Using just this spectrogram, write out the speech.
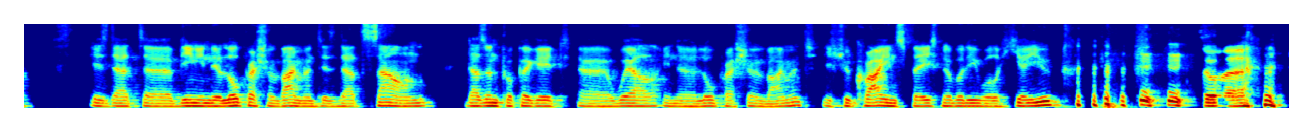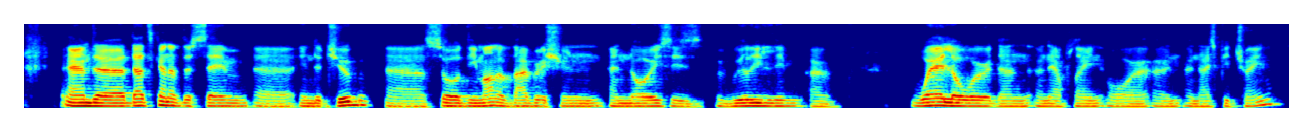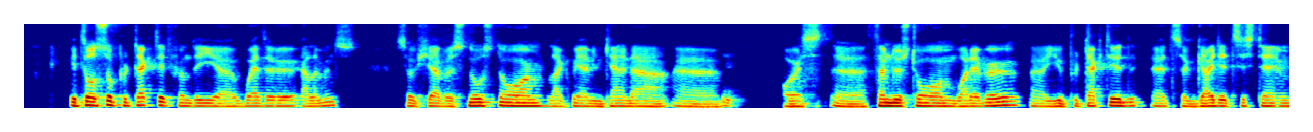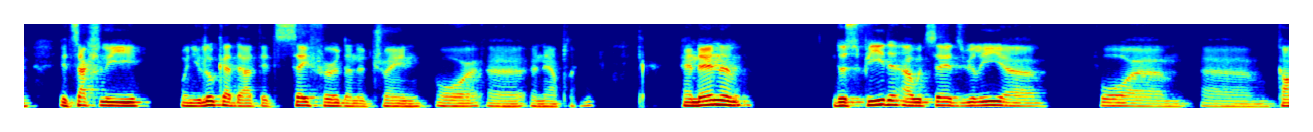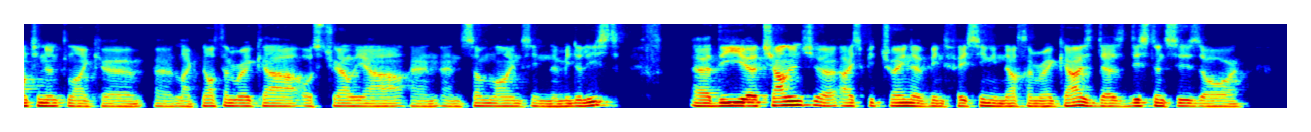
is that uh, being in a low pressure environment is that sound doesn't propagate uh, well in a low pressure environment. If you cry in space, nobody will hear you. so uh, and uh, that's kind of the same uh, in the tube uh, so the amount of vibration and noise is really lim- uh, way lower than an airplane or an, an high-speed train it's also protected from the uh, weather elements so if you have a snowstorm like we have in canada uh, or uh, thunderstorm, whatever, uh, you're protected. It's a guided system. It's actually, when you look at that, it's safer than a train or uh, an airplane. And then um, the speed, I would say, it's really uh, for um, um, continent like uh, like North America, Australia, and and some lines in the Middle East. Uh, the uh, challenge uh, high-speed train have been facing in North America is that distances are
